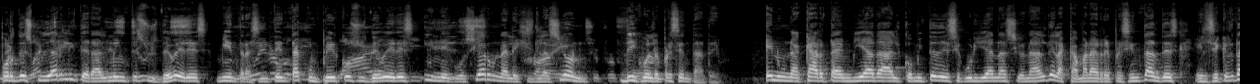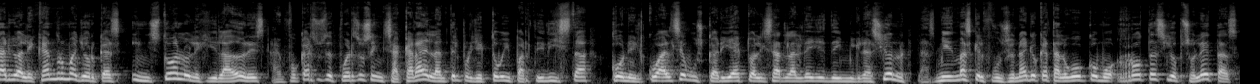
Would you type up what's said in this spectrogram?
por descuidar literalmente sus deberes mientras intenta cumplir con sus deberes y negociar una legislación, dijo el representante. En una carta enviada al Comité de Seguridad Nacional de la Cámara de Representantes, el secretario Alejandro Mayorkas instó a los legisladores a enfocar sus esfuerzos en sacar adelante el proyecto bipartidista con el cual se buscaría actualizar las leyes de inmigración, las mismas que el funcionario catalogó como rotas y obsoletas,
